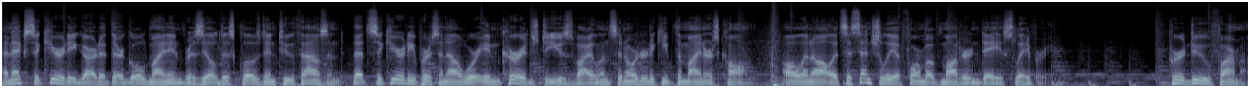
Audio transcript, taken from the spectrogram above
an ex-security guard at their gold mine in Brazil disclosed in 2000 that security personnel were encouraged to use violence in order to keep the miners calm. All in all, it's essentially a form of modern-day slavery. Purdue Pharma.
